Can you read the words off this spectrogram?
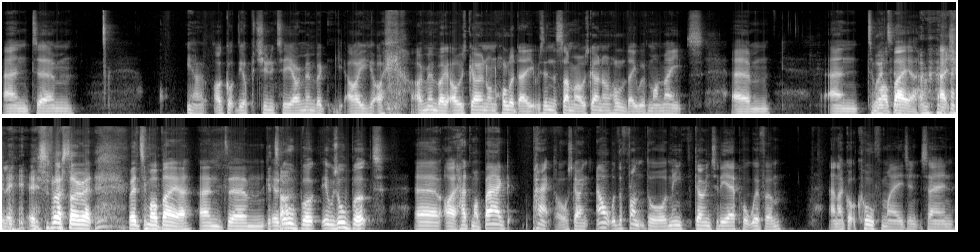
and um, you know I got the opportunity. I remember I, I I remember I was going on holiday. It was in the summer. I was going on holiday with my mates. Um, and to Where to? Actually, it's the first time I went, went to Marbella, and um, it was all booked. It was all booked. Uh, I had my bag packed. I was going out with the front door, me going to the airport with them, and I got a call from my agent saying,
